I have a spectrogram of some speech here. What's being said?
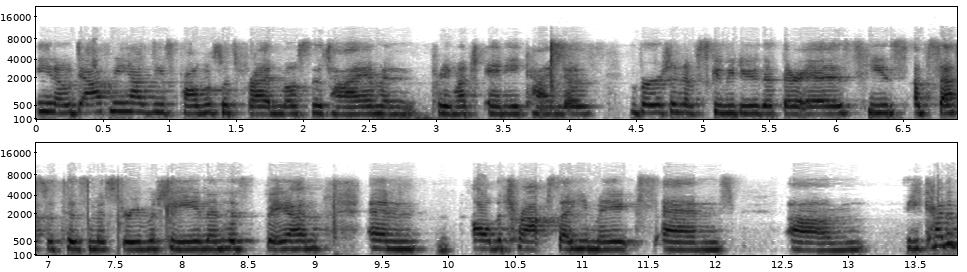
you know, Daphne has these problems with Fred most of the time, and pretty much any kind of version of Scooby Doo that there is. He's obsessed with his mystery machine and his van and all the traps that he makes, and um, he kind of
